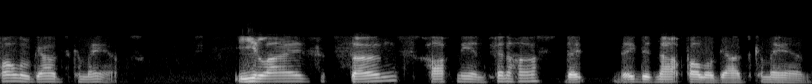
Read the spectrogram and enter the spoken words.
follow God's commands. Eli's sons, Hophni and Phinehas, they they did not follow God's commands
